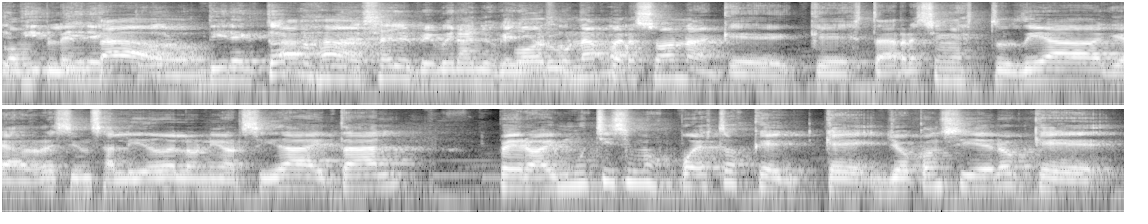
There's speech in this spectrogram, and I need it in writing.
completados. Director, no puede ser el primer año que Por una persona que, que, está recién estudiada, que ha recién salido de la universidad y tal. Pero hay muchísimos puestos que, que yo considero que.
